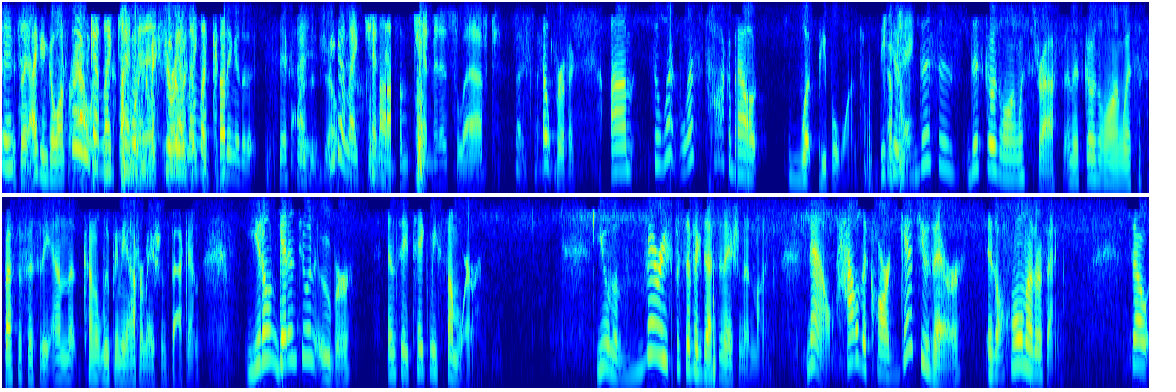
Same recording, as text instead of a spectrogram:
it's like I can go on for we hours. got like 10 want minutes. make sure We got like- like cutting into the Nick I, wasn't we got like ten minutes, Um, ten minutes left. Oh, perfect. Um, so let let's talk about what people want because Okay. this is this goes along with stress and this goes along with the specificity and the kind of looping the affirmations back in. You don't get into an Uber and say take me somewhere. You have a very specific destination in mind. Now, how the car gets you there is a whole other thing. So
